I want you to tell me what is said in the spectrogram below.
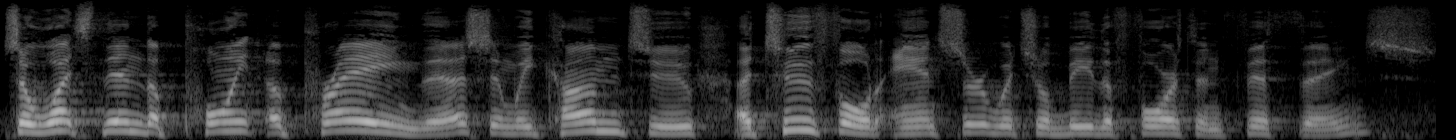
So, what's then the point of praying this? And we come to a twofold answer, which will be the fourth and fifth things.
